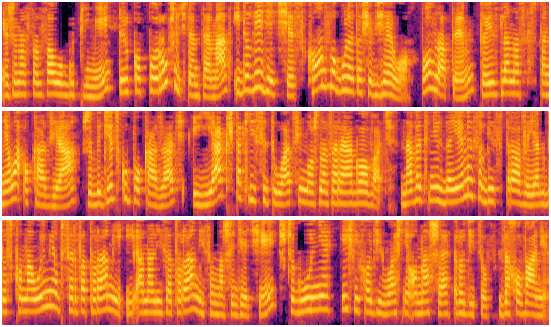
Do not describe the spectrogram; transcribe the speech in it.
że nas nazwało głupimi, tylko poruszyć ten temat i dowiedzieć się, skąd w ogóle to się wzięło. Poza tym, to jest dla nas wspaniała okazja, żeby dziecku pokazać, jak w takiej sytuacji można zareagować. Nawet nie zdajemy sobie sprawy, jak doskonałymi obserwatorami i analizatorami są nasze dzieci, szczególnie jeśli chodzi właśnie o nasze rodziców zachowanie.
